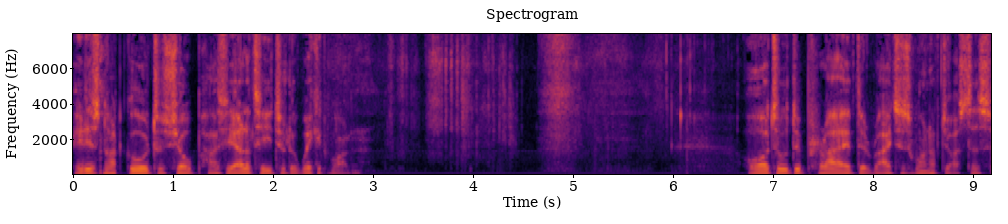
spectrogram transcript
It is not good to show partiality to the wicked one, or to deprive the righteous one of justice.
